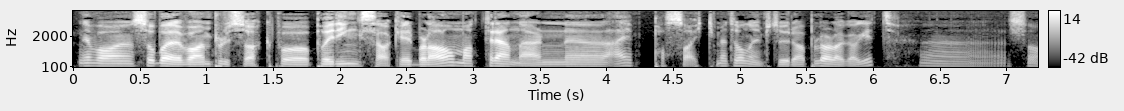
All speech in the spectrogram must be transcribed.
Det var, så bare var en plussak på, på Ringsaker Blad om at treneren eh, Nei, passa ikke med Trondheimsturer på lørdager, gitt. Eh, Så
